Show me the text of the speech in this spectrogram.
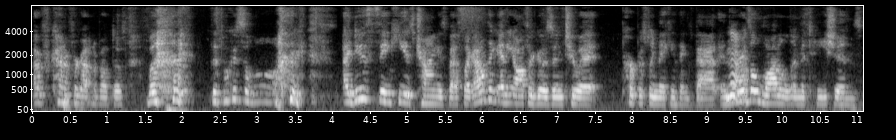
I've kind of forgotten about those. But this book is so long. I do think he is trying his best. Like, I don't think any author goes into it purposely making things bad. And there No. is a lot of limitations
